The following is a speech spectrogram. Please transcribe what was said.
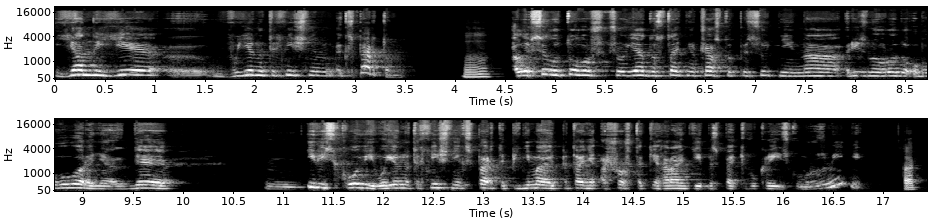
я не є е, воєнно-технічним експертом, але в силу того, що я достатньо часто присутній на різного роду обговореннях, де і військові, і воєнно-технічні експерти піднімають питання, а що ж таке гарантії безпеки в українському розумінні, Так.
